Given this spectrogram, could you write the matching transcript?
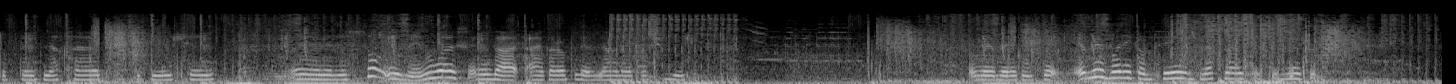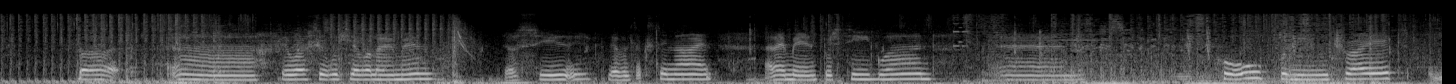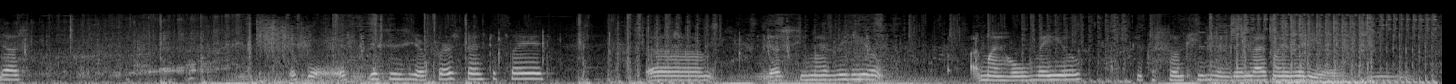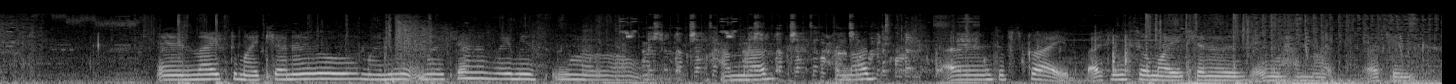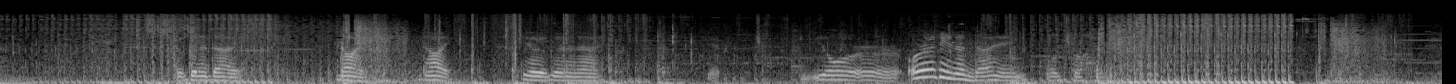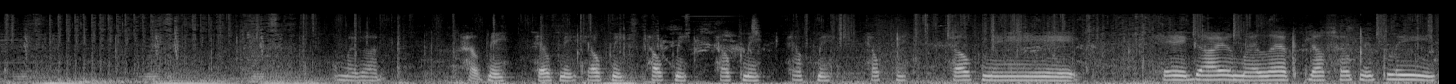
to play Blacklight Retribution. And it is so easy. Nobody said that I gotta play Blacklight Retribution. Everybody can play. Everybody can play Blacklight Retribution. But uh, they will see which level I'm in. Just see level 69, and I'm in Prestige 1. And hope when you try it, just if, if this is your first time to play it, um, just see my video, uh, my whole video, because sometimes they don't like my video. And like to my channel, my name, my channel name is objective. Hammad, Hammad, and subscribe. I think so. My channel is Muhammad. I think. we're gonna die. Die. Die. You're gonna die. You're, already not dying. What the heck? Oh my god. Help me. Help me. Help me. Help me. Help me. Help me. Help me. Help me. Hey guy on my left, just help me please.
